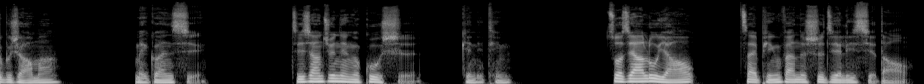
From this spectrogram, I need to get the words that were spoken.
不着吗？没关系，吉祥君念个故事给你听。作家路遥在《平凡的世界》里写道：“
